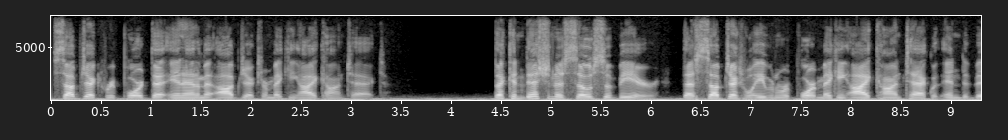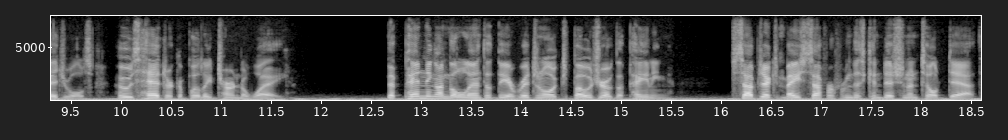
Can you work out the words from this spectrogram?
subjects report that inanimate objects are making eye contact. The condition is so severe that subjects will even report making eye contact with individuals whose heads are completely turned away. Depending on the length of the original exposure of the painting, subjects may suffer from this condition until death,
